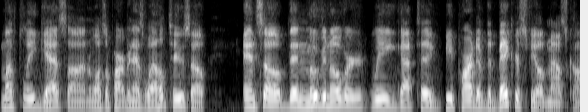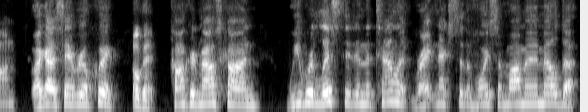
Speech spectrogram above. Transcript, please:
monthly guests on Walt's Apartment as well too. So, and so then moving over, we got to be part of the Bakersfield Mouse Con. I gotta say real quick. Okay, Concord Mouse Con. We were listed in the talent right next to the voice of Mama Imelda.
